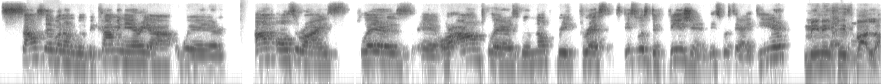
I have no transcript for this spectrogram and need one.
South Lebanon will become an area where unauthorized players uh, or armed players will not bring presence. This was the vision, this was the idea. Meaning Hezbollah.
